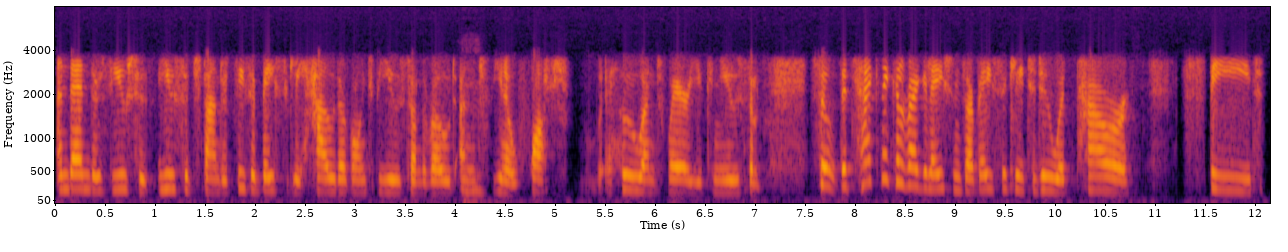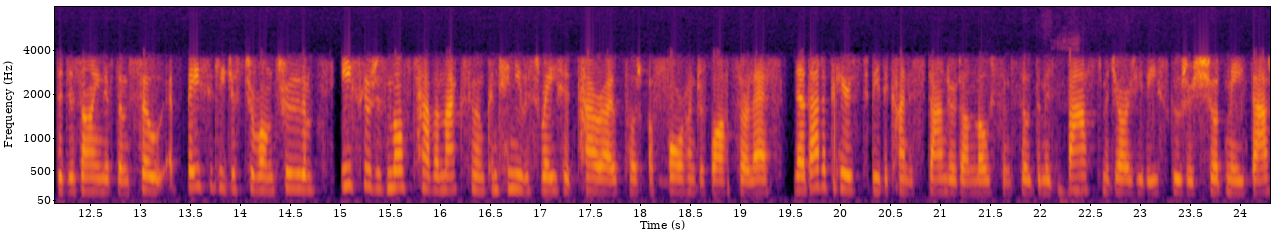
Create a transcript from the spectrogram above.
And then there's usage, usage standards. These are basically how they're going to be used on the road and, mm. you know, what, who and where you can use them. So the technical regulations are basically to do with power speed, the design of them. So uh, basically, just to run through them, e-scooters must have a maximum continuous rated power output of 400 watts or less. Now that appears to be the kind of standard on most of them, so the mm-hmm. vast majority of e-scooters should meet that.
